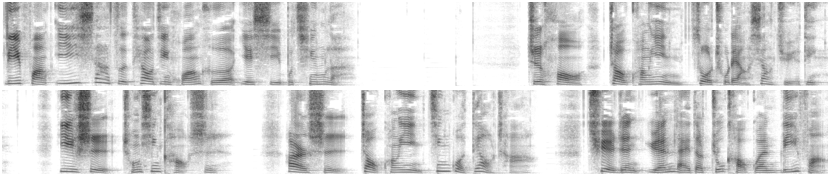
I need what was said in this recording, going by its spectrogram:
李昉一下子跳进黄河，也洗不清了。之后，赵匡胤做出两项决定：一是重新考试，二是赵匡胤经过调查，确认原来的主考官李昉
